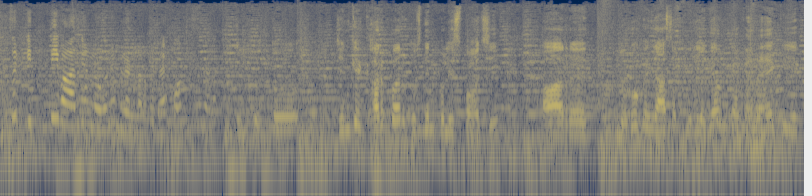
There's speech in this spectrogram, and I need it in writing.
सिर्फ़ इतनी लोगों ने ब्लेंडर ज़्यादा बिल्कुल तो जिनके घर पर उस दिन पुलिस पहुँची और लोगों को हिरासत में लिया गया उनका कहना है कि एक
